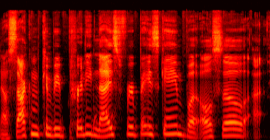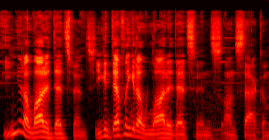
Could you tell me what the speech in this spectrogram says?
Now, Stack'em can be pretty nice for base game, but also uh, you can get a lot of dead spins. You can definitely get a lot of dead spins on Stack'em.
